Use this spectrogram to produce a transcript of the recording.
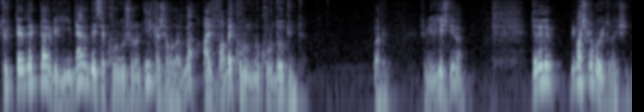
Türk Devletler Birliği neredeyse kuruluşunun ilk aşamalarında alfabe kurulunu kurduğu gündü. Bakın şimdi ilginç değil mi? Gelelim bir başka boyutuna işin.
